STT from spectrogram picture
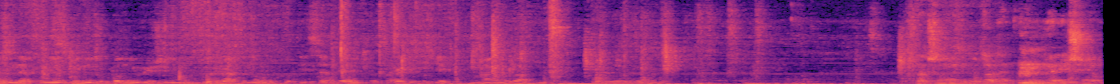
Питання внесення зміни доповнення в рішення міської ради номер 159 про перелік об'єктів комунальної власності. Так, шановні депутати, рішенням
